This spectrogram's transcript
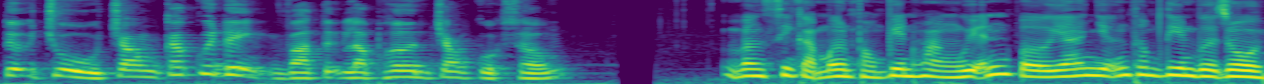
tự chủ trong các quyết định và tự lập hơn trong cuộc sống. Vâng, xin cảm ơn phóng viên Hoàng Nguyễn với à, những thông tin vừa rồi.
